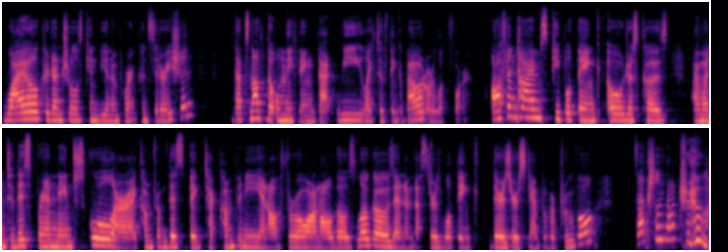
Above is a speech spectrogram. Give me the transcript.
While credentials can be an important consideration that's not the only thing that we like to think about or look for. Oftentimes, people think, oh, just because I went to this brand named school or I come from this big tech company and I'll throw on all those logos and investors will think there's your stamp of approval. It's actually not true.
